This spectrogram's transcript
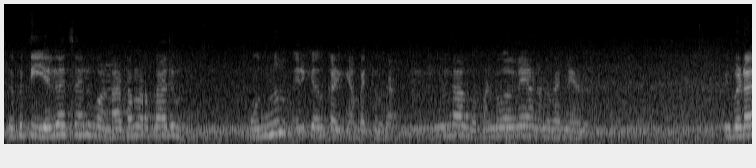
ഇതിപ്പോൾ തീയൽ വെച്ചാലും കൊണ്ടാട്ടം മറത്താലും ഒന്നും എനിക്കത് കഴിക്കാൻ പറ്റൂല. എന്താണെന്നോ പണ്ട് മുതലേ അങ്ങനെ തന്നെയാണ്. ഇവിടെ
